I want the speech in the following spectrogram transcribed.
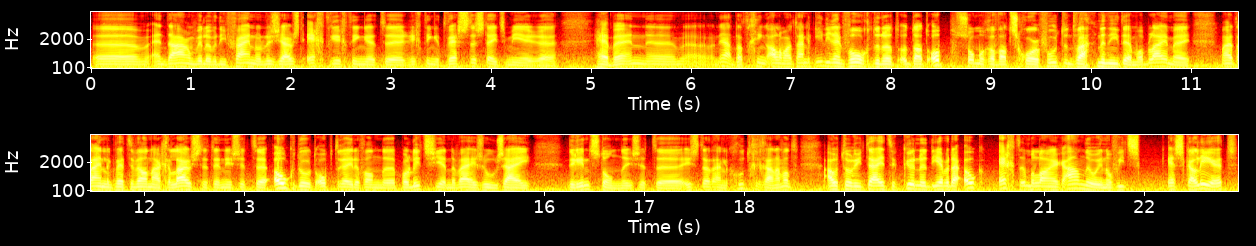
Ehm, en daarom willen we die Feyenoorders juist echt richting het, eh, richting het westen steeds meer hebben. En ja, dat ging allemaal uiteindelijk. Iedereen volgde dat, dat op. Sommigen wat schoorvoetend waren er niet helemaal blij mee. Maar uiteindelijk werd er wel naar geluisterd. En is het ook door het optreden van de politie en de wijze hoe zij erin stonden is het, is het uiteindelijk goed gegaan. Want autoriteiten kunnen, die hebben daar ook echt een belangrijk aandeel in. Of iets escaleert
